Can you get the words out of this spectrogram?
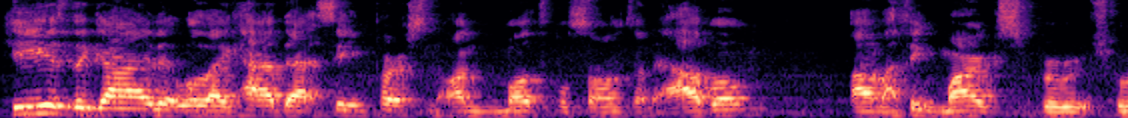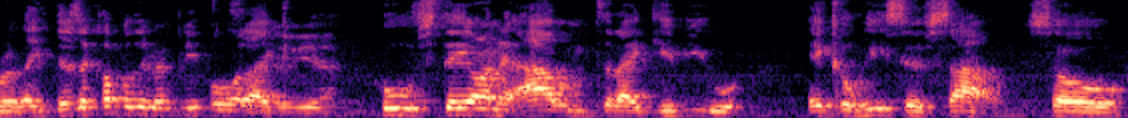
he is the guy that will like have that same person on multiple songs on the album. Um, I think Mark Spur- like there's a couple different people who, like who stay on the album to like give you a cohesive sound. So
